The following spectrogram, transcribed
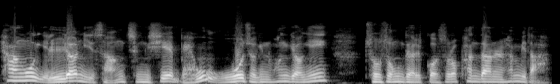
향후 1년 이상 증시에 매우 우호적인 환경이 조성될 것으로 판단을 합니다.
